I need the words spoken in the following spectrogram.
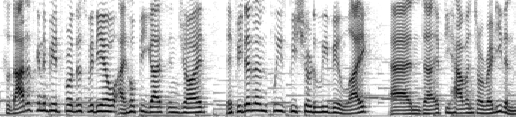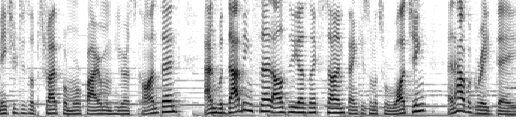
So that is going to be it for this video. I hope you guys enjoyed. If you did, then please be sure to leave a like. And uh, if you haven't already, then make sure to subscribe for more Fire Emblem Heroes content. And with that being said, I'll see you guys next time. Thank you so much for watching, and have a great day.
